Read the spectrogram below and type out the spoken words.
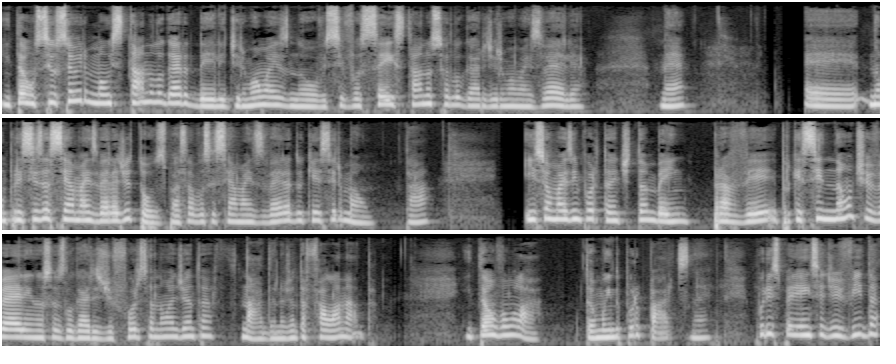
Então, se o seu irmão está no lugar dele de irmão mais novo, e se você está no seu lugar de irmã mais velha, né? É, não precisa ser a mais velha de todos, basta você ser a mais velha do que esse irmão, tá? Isso é o mais importante também para ver, porque se não tiverem nos seus lugares de força, não adianta nada, não adianta falar nada. Então, vamos lá. Estamos indo por partes, né? Por experiência de vida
